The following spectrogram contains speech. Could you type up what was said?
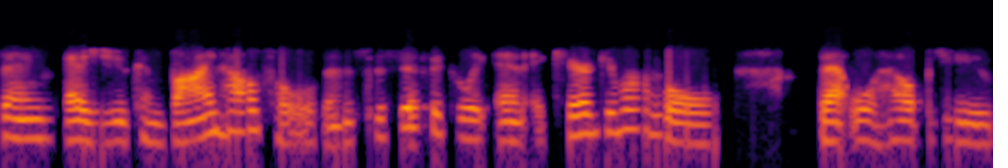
things as you combine households and specifically in a caregiver role that will help you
